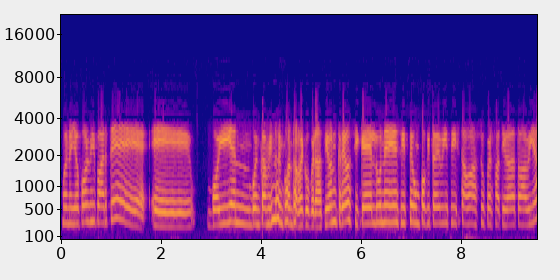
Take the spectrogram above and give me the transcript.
Bueno, yo por mi parte eh, voy en buen camino en cuanto a recuperación, creo. Sí que el lunes hice un poquito de bici y estaba súper fatigada todavía,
